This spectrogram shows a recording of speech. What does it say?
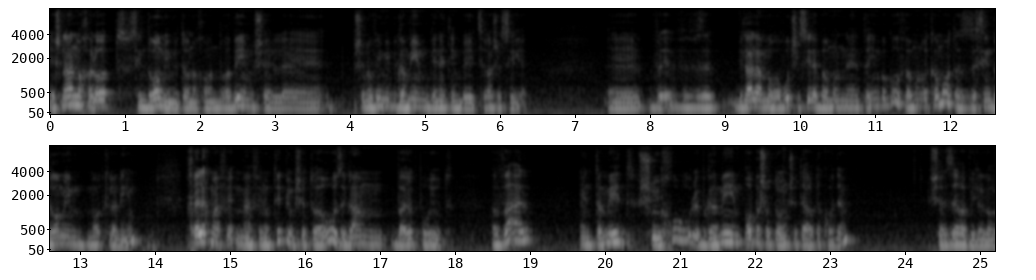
ישנן מחלות, סינדרומים יותר נכון, רבים, של, שנובעים מפגמים גנטיים ביצירה של סיליה. וזה בגלל המעורבות של סיליה בהמון תאים בגוף והמון רקמות, אז זה סינדרומים מאוד כלליים. חלק מהפנוטיפים שתוארו זה גם בעיות פוריות. אבל הן תמיד שויכו לפגמים או בשוטון שתיארת קודם, שהזרע בגללו,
